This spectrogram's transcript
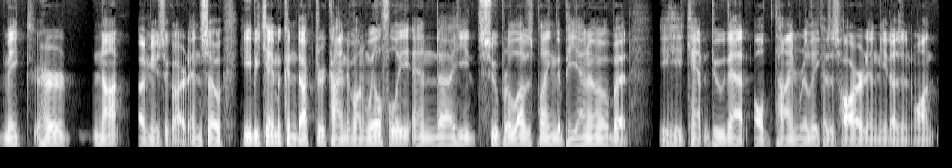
make her not a music art, and so he became a conductor, kind of unwillfully, and uh, he super loves playing the piano, but he, he can't do that all the time really because it's hard, and he doesn't want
